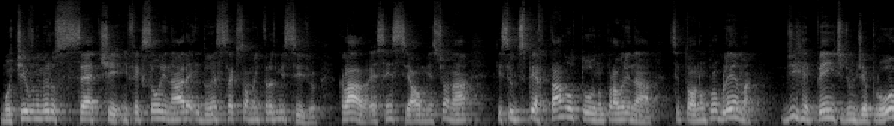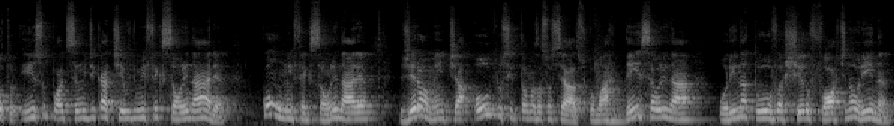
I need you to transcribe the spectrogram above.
Motivo número 7: infecção urinária e doença sexualmente transmissível. Claro, é essencial mencionar que se o despertar noturno para urinar se torna um problema, de repente, de um dia para o outro, isso pode ser um indicativo de uma infecção urinária. Com uma infecção urinária, geralmente há outros sintomas associados, como ardência urinar, urina turva, cheiro forte na urina.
